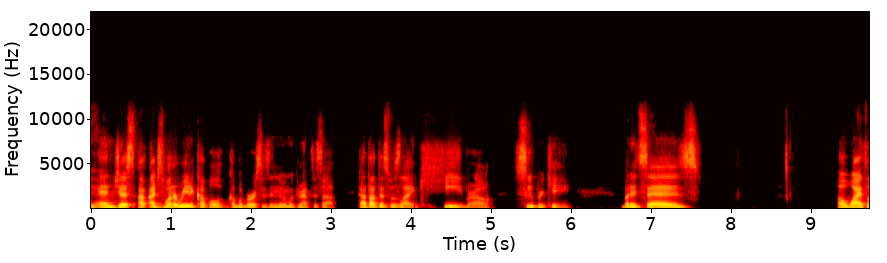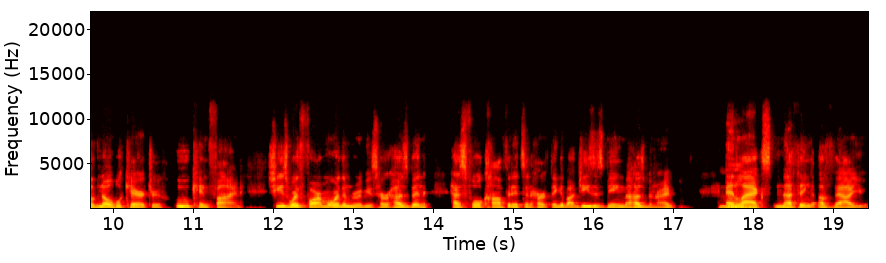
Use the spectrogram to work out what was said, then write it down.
Yeah. and just I, I just want to read a couple couple verses and then we can wrap this up i thought this was like key bro super key but it says a wife of noble character who can find. She is worth far more than rubies. Her husband has full confidence in her. Think about Jesus being the husband, right? And Mhm. lacks nothing of value.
